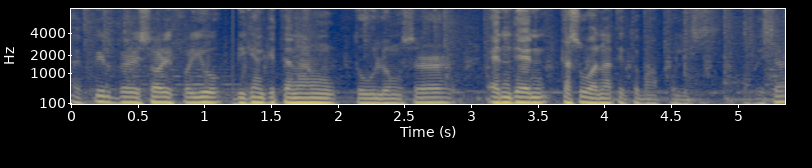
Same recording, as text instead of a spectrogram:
I feel very sorry for you. Bigyan kita ng tulong, sir. And then, kasuhan natin itong mga polis. Okay, sir?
